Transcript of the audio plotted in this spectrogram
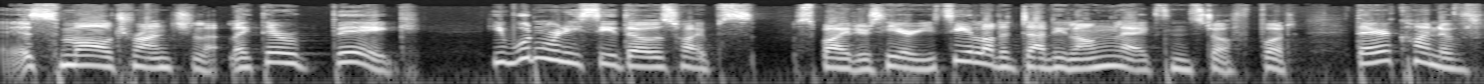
a small tarantula. Like they were big. You wouldn't really see those types of spiders here. You see a lot of daddy long legs and stuff, but they're kind of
